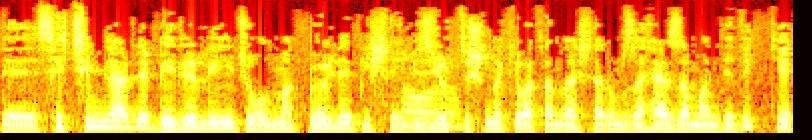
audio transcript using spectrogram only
e, seçimlerde belirleyici olmak böyle bir şey. Biz Doğru. yurt dışındaki vatandaşlarımıza her zaman dedik ki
